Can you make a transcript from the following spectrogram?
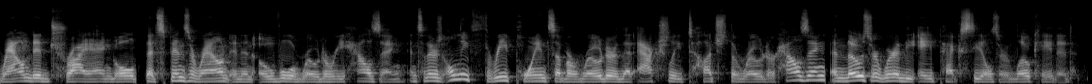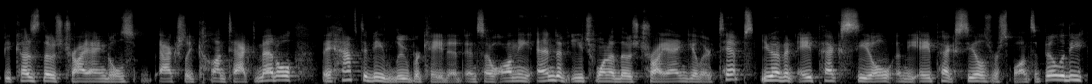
rounded triangle that spins around in an oval rotary housing. And so there's only three points of a rotor that actually touch the rotor housing, and those are where the apex seals are located. Because those triangles actually contact metal, they have to be lubricated. And so on the end of each one of those triangular tips, you have an apex seal, and the apex seal's responsibility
